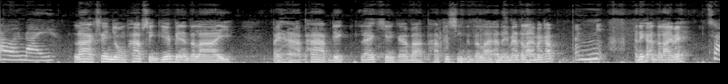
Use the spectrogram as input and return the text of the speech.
เอาอันใดลากเส้นโยงภาพสิ่งที่ไม่เป็นอันตราย ไปหาภาพเด็ก และเขียนกระบาดภาพที่สิ่งอันตรายอันไหนไม่อันตรายบ้างครับ อันนี้อันนี้ก็อันตรายไหมใช่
